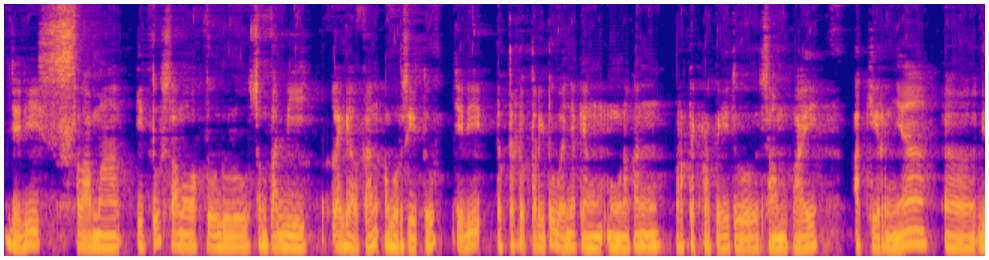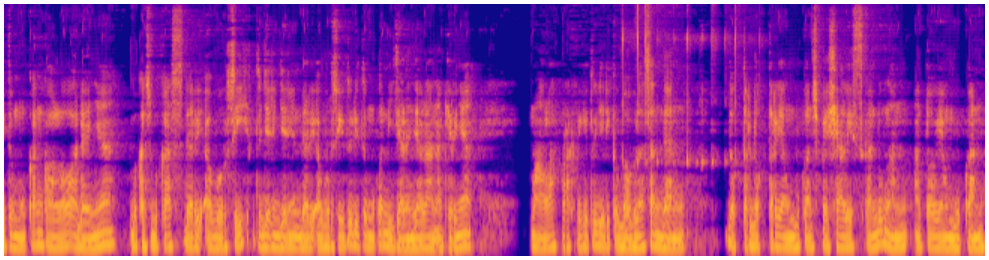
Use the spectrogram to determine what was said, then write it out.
Jadi selama itu, selama waktu dulu sempat dilegalkan aborsi itu, jadi dokter-dokter itu banyak yang menggunakan praktek-praktek itu sampai akhirnya e, ditemukan kalau adanya bekas-bekas dari aborsi atau jaring-jaring dari aborsi itu ditemukan di jalan-jalan. Akhirnya malah praktek itu jadi kebablasan dan dokter-dokter yang bukan spesialis kandungan atau yang bukan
